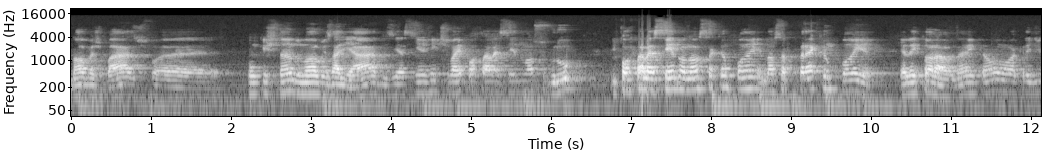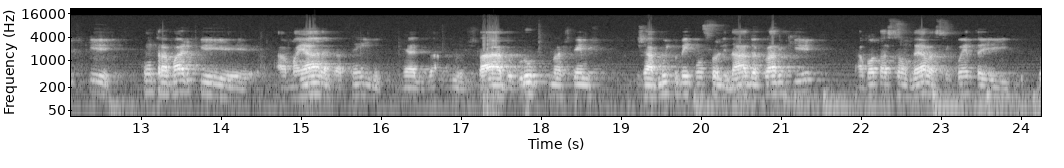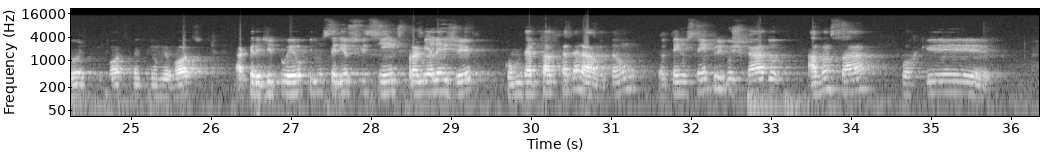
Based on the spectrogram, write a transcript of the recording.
novas bases, é, conquistando novos aliados e assim a gente vai fortalecendo nosso grupo e fortalecendo a nossa campanha, nossa pré-campanha eleitoral, né? Então acredito que com o trabalho que a Maiara já tem realizado no estado, o grupo que nós temos já muito bem consolidado, é claro que a votação dela, 52 mil votos, 51 mil votos, acredito eu que não seria o suficiente para me eleger como deputado federal. Então, eu tenho sempre buscado avançar, porque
